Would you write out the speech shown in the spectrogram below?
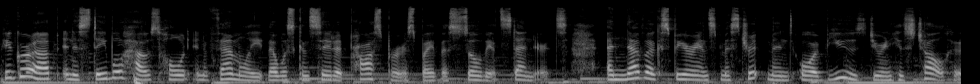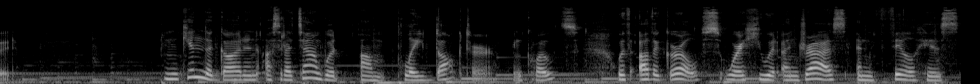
He grew up in a stable household in a family that was considered prosperous by the Soviet standards and never experienced mistreatment or abuse during his childhood. In kindergarten, Astratyan would um, play doctor, in quotes, with other girls, where he would undress and fill his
